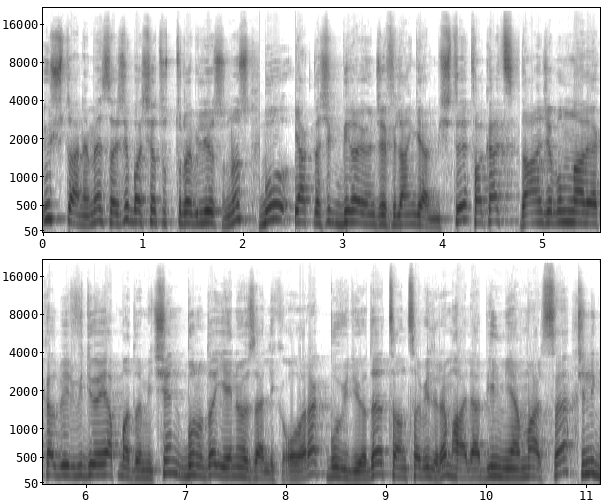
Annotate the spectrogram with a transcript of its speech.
3 tane mesajı başa tutturabiliyorsunuz. Bu yaklaşık bir ay önce falan gelmişti. Fakat daha önce bununla alakalı bir video yapmadığım için bunu da yeni özellik olarak bu videoda tanıtabilirim. Hala bilmeyen varsa. Şimdi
